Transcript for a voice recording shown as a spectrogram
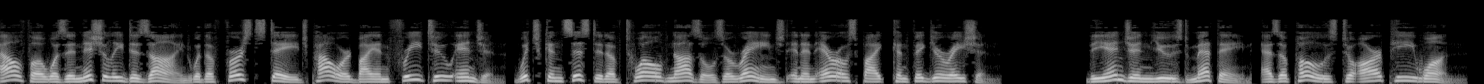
Alpha was initially designed with a first stage powered by an FRE-2 engine, which consisted of 12 nozzles arranged in an aerospike configuration. The engine used methane, as opposed to RP-1.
